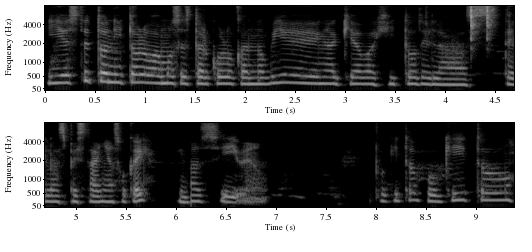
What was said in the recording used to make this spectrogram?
Y este tonito lo vamos a estar colocando bien aquí abajito de las, de las pestañas, ¿ok? Así, vean. Poquito a poquito.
